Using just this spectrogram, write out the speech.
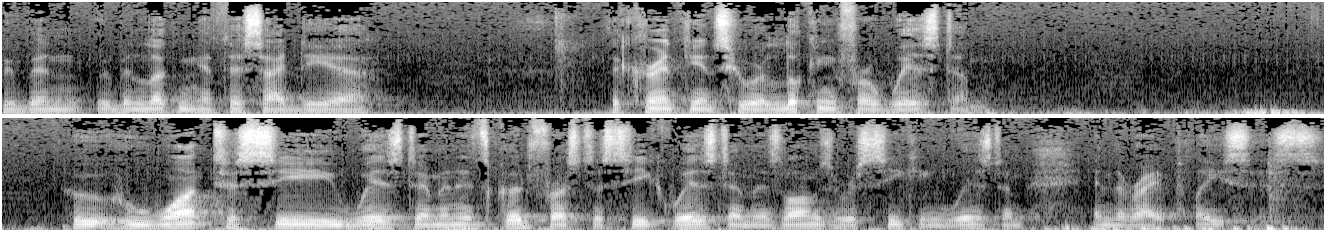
We've been, we've been looking at this idea the Corinthians who are looking for wisdom, who, who want to see wisdom, and it's good for us to seek wisdom as long as we're seeking wisdom in the right places.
